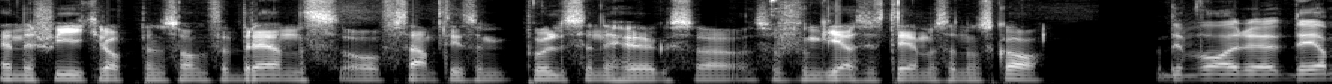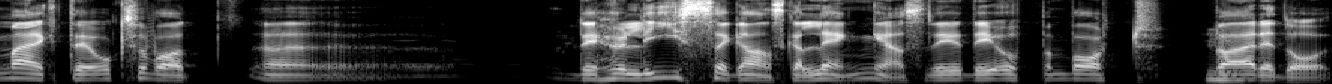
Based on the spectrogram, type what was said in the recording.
energi i kroppen som förbränns och samtidigt som pulsen är hög så, så fungerar systemen som de ska. Det, var, det jag märkte också var att eh, det höll i sig ganska länge. Alltså det, det är uppenbart, mm. vad är det då?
